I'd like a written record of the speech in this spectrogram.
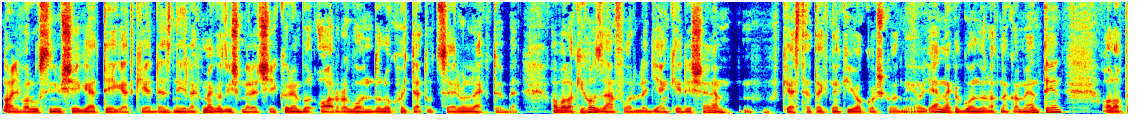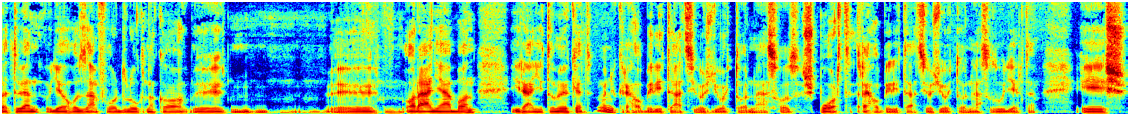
Nagy valószínűséggel téged kérdeznélek meg az ismeretség körömből arra gondolok, hogy te tudsz erről a legtöbbet. Ha valaki hozzám fordul egy ilyen kérdésre, nem kezdhetek neki okoskodni, hogy ennek a gondolatnak a mentén alapvetően ugye a hozzám fordulóknak a arányában irányítom őket mondjuk rehabilitációs gyógytornászhoz, sport rehabilitációs gyógytornászhoz úgy értem. És,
